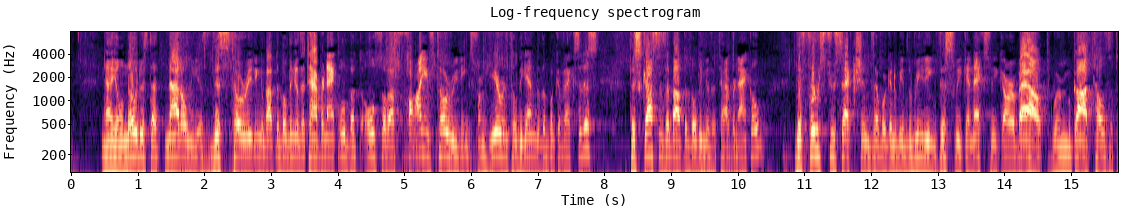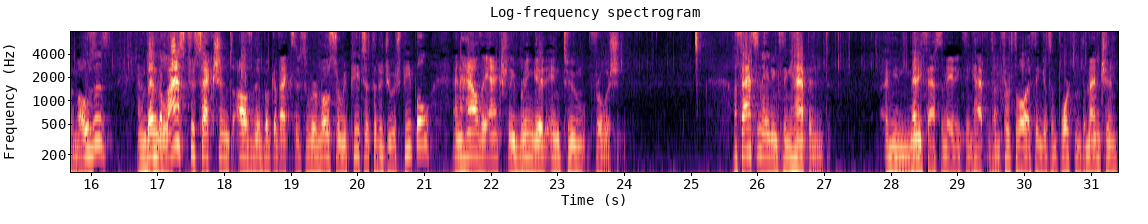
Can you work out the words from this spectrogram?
Now you'll notice that not only is this Torah reading about the building of the tabernacle, but also about five Torah readings from here until the end of the book of Exodus discusses about the building of the tabernacle. The first two sections that we're going to be reading this week and next week are about where God tells it to Moses. And then the last two sections of the book of Exodus where Moses repeats it to the Jewish people and how they actually bring it into fruition. A fascinating thing happened. I mean, many fascinating things happened. And first of all, I think it's important to mention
